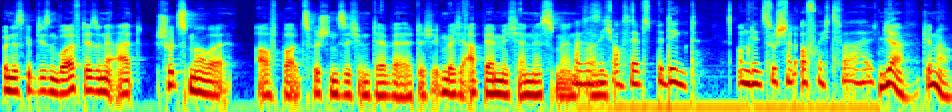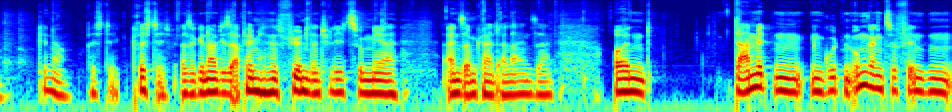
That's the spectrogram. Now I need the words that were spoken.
Und es gibt diesen Wolf, der so eine Art Schutzmauer aufbaut zwischen sich und der Welt durch irgendwelche Abwehrmechanismen. Also sich auch selbst bedingt, um den Zustand aufrechtzuerhalten. Ja, genau, genau, richtig, richtig. Also genau diese Abwehrmechanismen führen natürlich zu mehr Einsamkeit, Alleinsein. Und damit einen, einen, guten Umgang zu finden,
